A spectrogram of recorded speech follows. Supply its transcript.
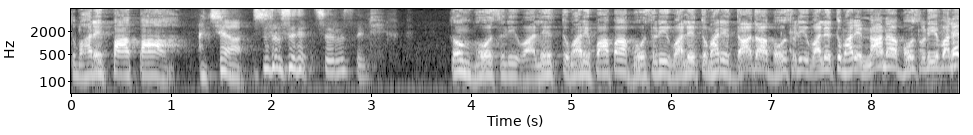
तुम्हारे पापा। अच्छा शुरू से शुरू से। तुम भोसड़ी वाले, तुम्हारे पापा भोसड़ी वाले, तुम्हारे दादा भोसड़ी वाले, तुम्हारे नाना भोसड़ी वाले।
